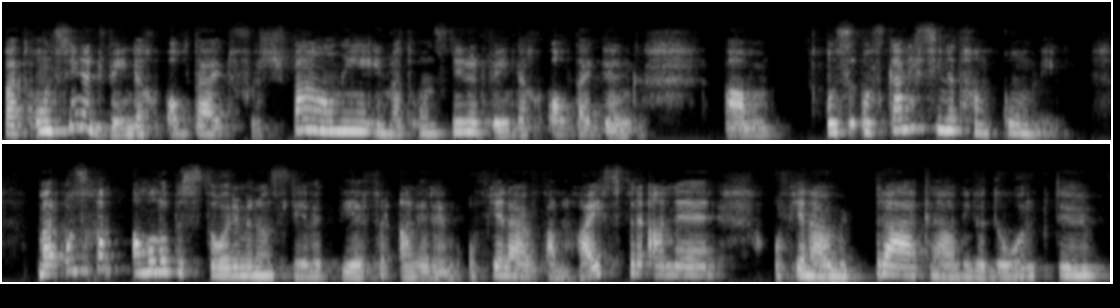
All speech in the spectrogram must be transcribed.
wat ons nie noodwendig altyd voorspel nie en wat ons nie noodwendig altyd dink um ons ons kan nie sien dit gaan kom nie. Maar ons gaan almal op 'n stadium in ons lewe deur verandering, of jy nou van huis verander, of jy nou moet trek na 'n nuwe dorp toe,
